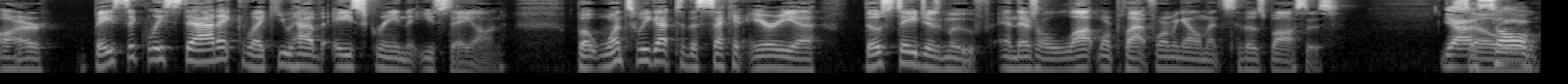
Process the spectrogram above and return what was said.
are basically static, like you have a screen that you stay on. But once we got to the second area, those stages move, and there's a lot more platforming elements to those bosses. Yeah, I saw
